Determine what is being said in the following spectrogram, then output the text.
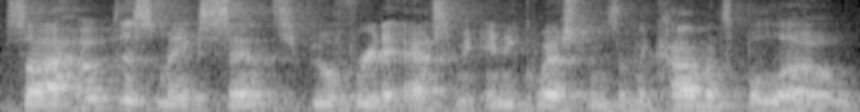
So I hope this makes sense. Feel free to ask me any questions in the comments below.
